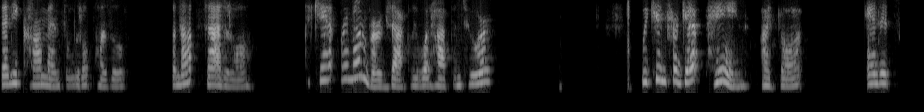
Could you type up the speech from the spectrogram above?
Then he comments a little puzzled, but not sad at all. I can't remember exactly what happened to her. We can forget pain, I thought, and it's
